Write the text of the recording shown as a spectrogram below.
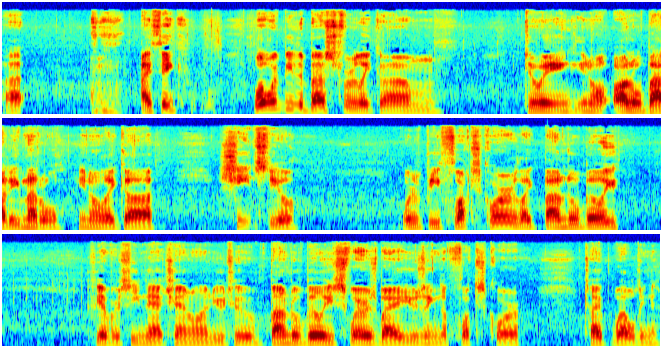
Uh, I think what would be the best for like um, doing, you know, auto body metal, you know, like uh, sheet steel? Would it be flux core like Bondo Billy? If you ever seen that channel on YouTube, Bondo Billy swears by using the flux core type welding.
